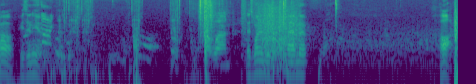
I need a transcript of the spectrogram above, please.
Oh, he's in here. Got one. There's one in the cabinet. Hot.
